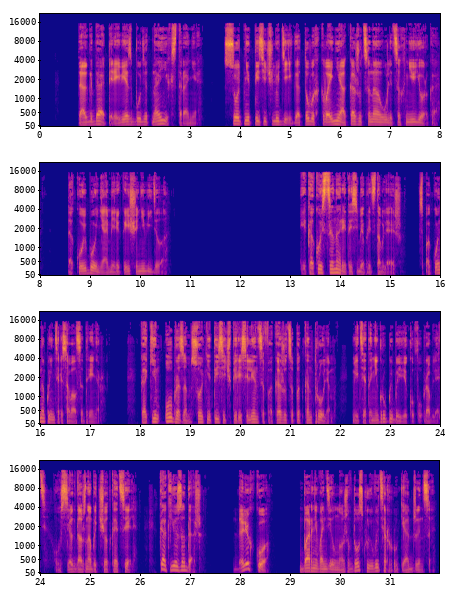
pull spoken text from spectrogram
Тогда перевес будет на их стороне. Сотни тысяч людей, готовых к войне, окажутся на улицах Нью-Йорка. Такой бойни Америка еще не видела. «И какой сценарий ты себе представляешь?» — спокойно поинтересовался тренер. «Каким образом сотни тысяч переселенцев окажутся под контролем? Ведь это не группой боевиков управлять. У всех должна быть четкая цель. Как ее задашь?» «Да легко». Барни вонзил нож в доску и вытер руки от джинсы.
